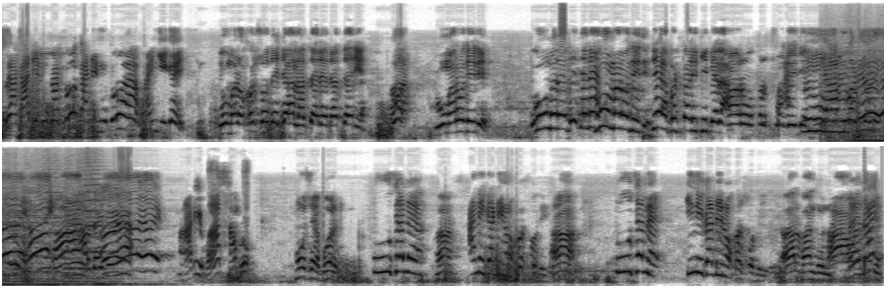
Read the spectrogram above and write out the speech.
હવે નું ગાડીનું કાઢ કરો કરો આ ભાંગી ગઈ. તું મારો ખર્ચો દે જાલ અત્યારે અત્યારે. હા. તું મારો દઈ દે. તું મારો દઈ દે ને. તું મારો દઈ દે. જે ભટકાળી થી પેલા. મારો ખર્ચો દઈ દે. મારી વાત સાંભળો. હું છે બોલ. તું છે ને હા. આની ગાડીનો ખર્ચો દે. હા. તું છે ને એની ગાડીનો ખર્ચો દે. હાલ વાંધો નહીં. લઈ જાય.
